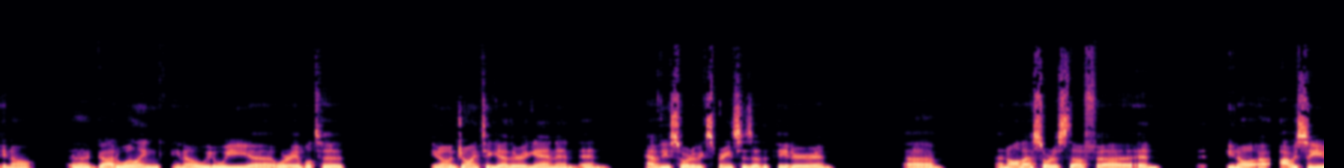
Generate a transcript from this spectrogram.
you know, uh, God willing, you know, we, we, uh, were able to, you know, join together again and, and have these sort of experiences at the theater and, um, and all that sort of stuff. Uh, and, you know, obviously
